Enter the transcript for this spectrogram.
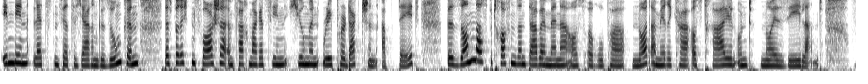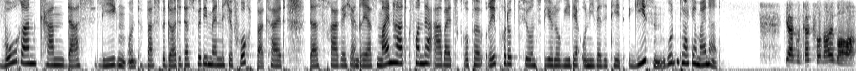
in den letzten 40 Jahren gesunken. Das berichten Forscher im Fachmagazin Human Reproduction Update. Besonders betroffen sind dabei Männer aus Europa, Nordamerika, Australien und Neuseeland. Woran kann das liegen und was bedeutet das für die männliche Fruchtbarkeit? Das frage ich Andreas Meinhardt von der Arbeitsgruppe Reproduktionsbiologie der Universität Gießen. Guten Tag, Herr Meinhardt. Ja, guten Tag, Frau Neubauer.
